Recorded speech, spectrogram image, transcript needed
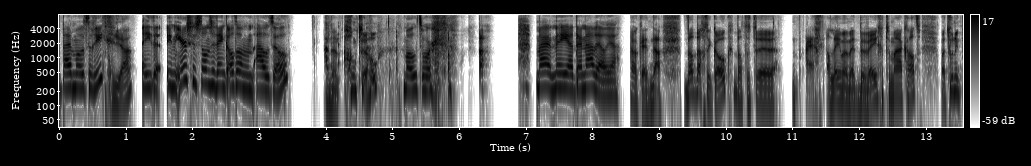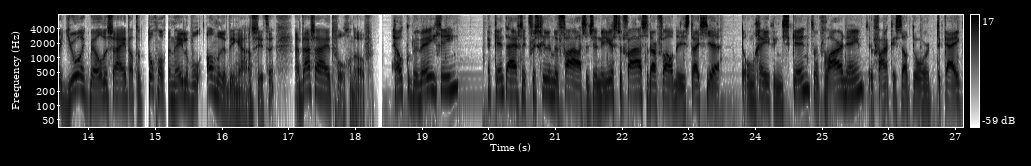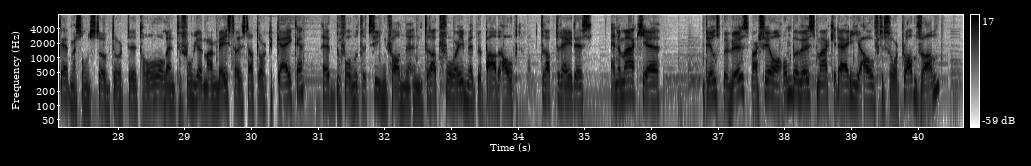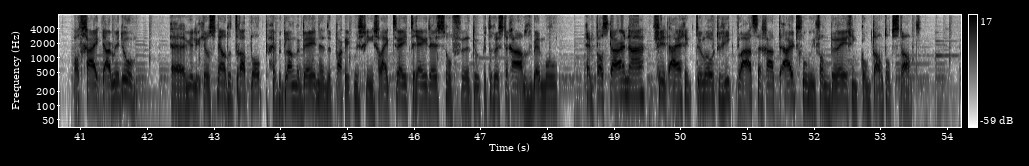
Bij motoriek. Ja, In eerste instantie denk ik altijd aan een auto. Aan een auto? Motor. maar nee, ja, daarna wel, ja. Oké, nou, dat dacht ik ook. Dat het eh, eigenlijk alleen maar met bewegen te maken had. Maar toen ik met Jorik belde, zei hij dat er toch nog een heleboel andere dingen aan zitten. En daar zei hij het volgende over. elke beweging kent eigenlijk verschillende fases. En de eerste fase daarvan is dat je de omgeving scant of waarneemt. Vaak is dat door te kijken, maar soms ook door te, horen en te voelen. Maar meestal is dat door te kijken. Bijvoorbeeld het zien van een trap voor je met bepaalde hoogte van traptreders. En dan maak je deels bewust, maar veel onbewust maak je daar in je hoofd een soort plan van. Wat ga ik daarmee doen? Eh, wil ik heel snel de trap op? Heb ik lange benen? Dan pak ik misschien gelijk twee traders. Of eh, doe ik het rustig aan of ik ben moe. En pas daarna vindt eigenlijk de motoriek plaats. Dan gaat de uitvoering van de beweging komt dan tot stand.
